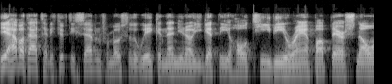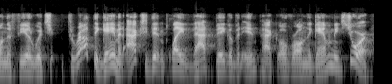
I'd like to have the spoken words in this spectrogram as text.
Yeah, how about that, Teddy? 57 for most of the week. And then, you know, you get the whole TV ramp up there, snow on the field, which throughout the game, it actually didn't play that big of an impact overall in the game. I mean, sure,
